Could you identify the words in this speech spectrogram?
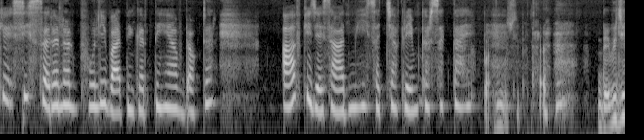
कैसी सरल और भोली बातें करते हैं आप डॉक्टर। आपके जैसा आदमी ही सच्चा प्रेम कर सकता है। बड़ी मुसीबत है। देवी जी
